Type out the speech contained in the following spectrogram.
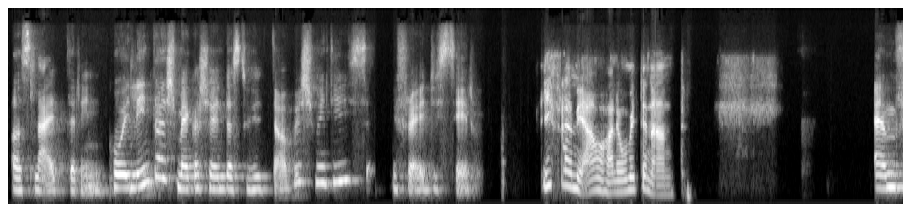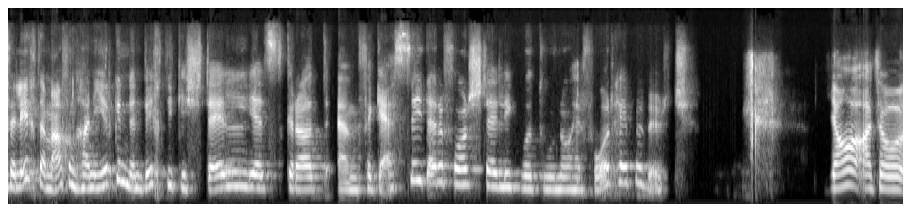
als Leiterin. Hoi Linda, es ist mega schön, dass du heute da bist mit uns. Wir freuen uns sehr. Ich freue mich auch. Hallo miteinander. Ähm, vielleicht am Anfang habe ich irgendeine wichtige Stelle jetzt gerade ähm, vergessen in dieser Vorstellung, die du noch hervorheben würdest. Ja, also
